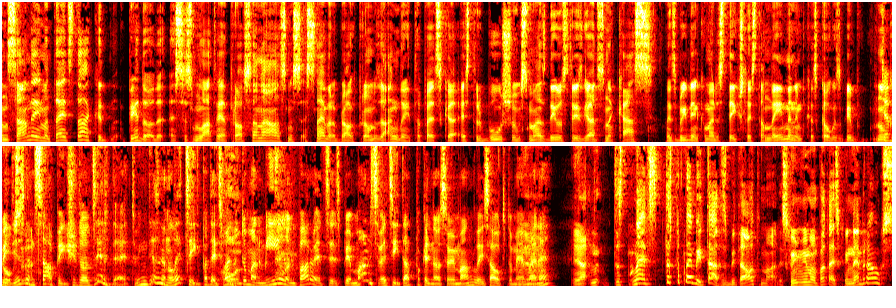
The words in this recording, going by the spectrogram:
un Sandija man teica tā, ka, piedod, es esmu Latvijā profesionāls, un es, es nevaru braukt prom uz Angliju, tāpēc, ka es tur būšu vismaz divus, trīs gadus nekas, līdz brīdim, kamēr es tikšu līdz tam līmenim, kas kaut kas grib, nu, Tev bija diezgan sāpīgi šo dzirdēt. Viņi diezgan lecīgi pateica, vai nu Un- tu mani mīli un pārvērcies pie manis vecīt atpakaļ no saviem Anglijas augstumiem, vai ne? Jā, nu, tas, ne, tas, tas pat nebija tā, tas bija automātiski. Viņi, man teica, ka viņi nebrauks.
